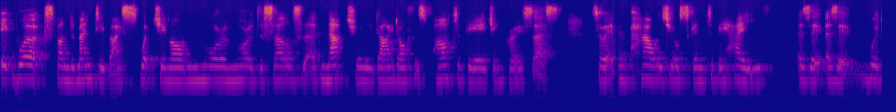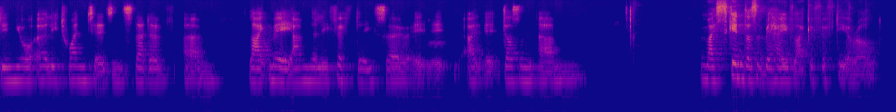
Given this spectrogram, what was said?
it works fundamentally by switching on more and more of the cells that had naturally died off as part of the aging process. So it empowers your skin to behave as it as it would in your early 20s instead of um, like me i'm nearly 50 so it it, I, it doesn't um, my skin doesn't behave like a 50 year old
